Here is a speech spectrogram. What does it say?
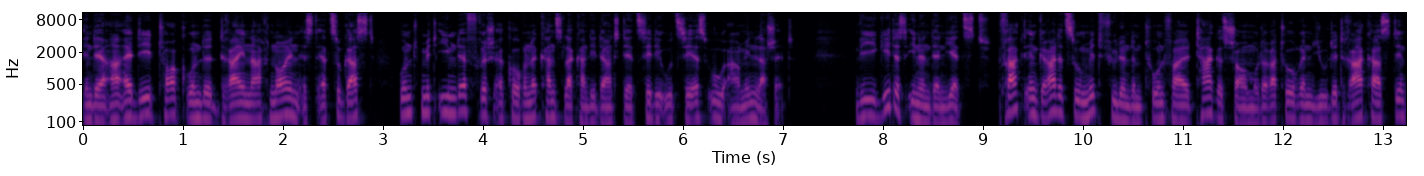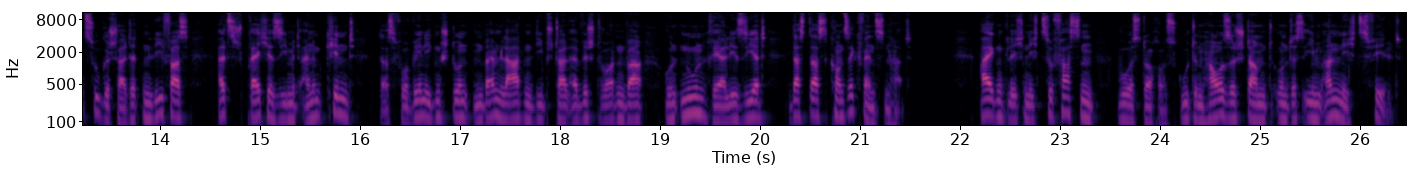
In der ARD-Talkrunde 3 nach 9 ist er zu Gast und mit ihm der frisch erkorene Kanzlerkandidat der CDU-CSU Armin Laschet. Wie geht es Ihnen denn jetzt? fragt in geradezu mitfühlendem Tonfall Tagesschau-Moderatorin Judith Rakas den zugeschalteten Liefers, als spräche sie mit einem Kind, das vor wenigen Stunden beim Ladendiebstahl erwischt worden war und nun realisiert, dass das Konsequenzen hat. Eigentlich nicht zu fassen, wo es doch aus gutem Hause stammt und es ihm an nichts fehlt.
